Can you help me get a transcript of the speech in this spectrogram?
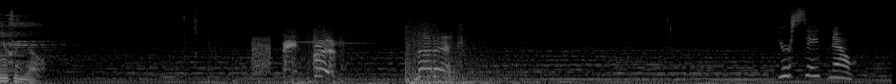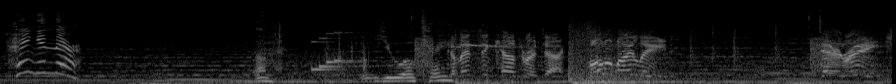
Moving out. Eat this! Medic! You're safe now. Hang in there. Um, you okay? Commencing counterattack. Follow my lead. They're in range.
